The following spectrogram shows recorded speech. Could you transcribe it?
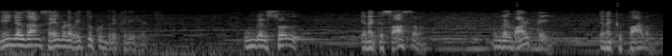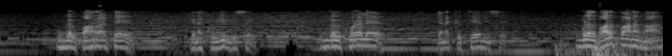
நீங்கள் தான் செயல்பட வைத்துக் கொண்டிருக்கிறீர்கள். உங்கள் சொல் எனக்கு சாசனம். உங்கள் வாழ்க்கை எனக்கு பாடம் உங்கள் பாராட்டே எனக்கு உயிர் விசை. உங்கள் குரலே எனக்கு தேனிசை உங்களது வார்ப்பான நான்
